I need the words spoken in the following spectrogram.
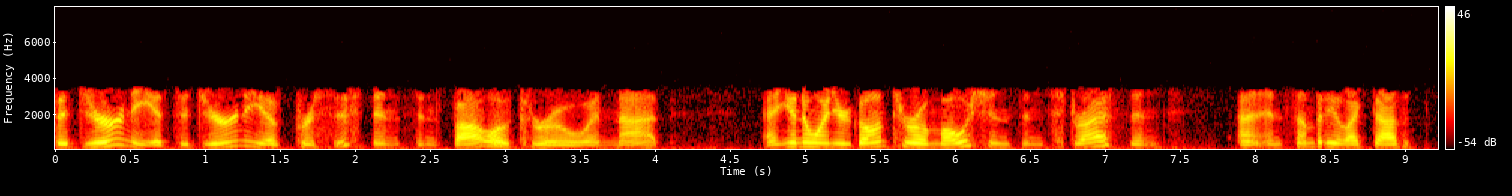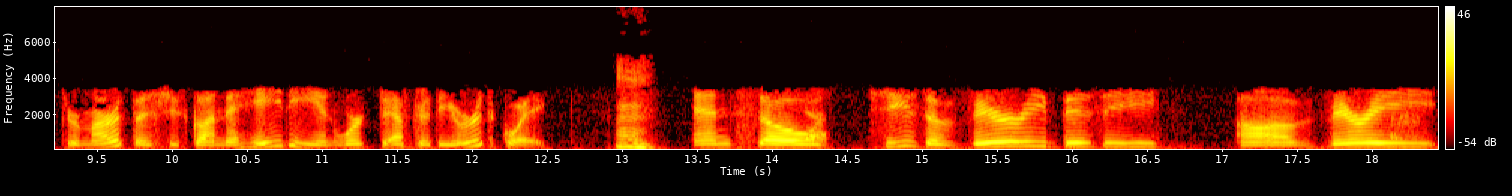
the journey it's a journey of persistence and follow through and not and you know when you're going through emotions and stress and and somebody like Dr. Martha she's gone to Haiti and worked after the earthquake mm. and so yeah. she's a very busy uh very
